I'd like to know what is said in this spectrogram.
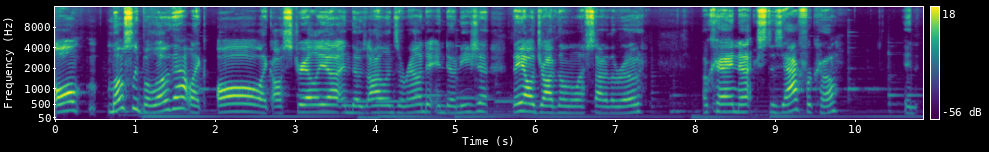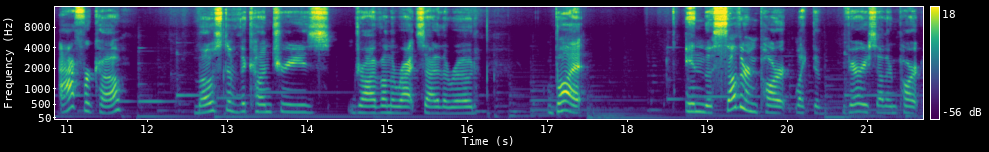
all mostly below that, like all like Australia and those islands around it, Indonesia, they all drive on the left side of the road. Okay, next is Africa. In Africa, most of the countries drive on the right side of the road, but in the southern part, like the very southern part,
